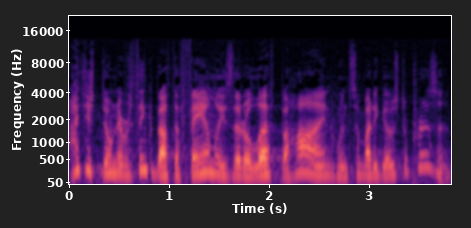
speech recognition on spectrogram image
I just don't ever think about the families that are left behind when somebody goes to prison.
